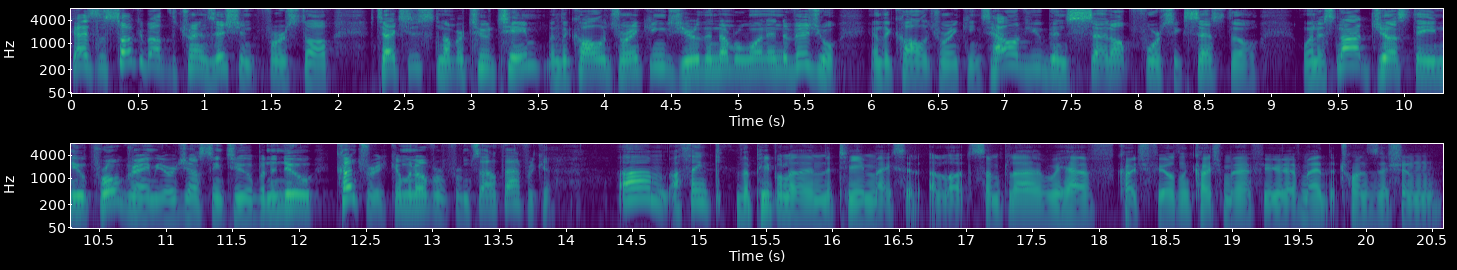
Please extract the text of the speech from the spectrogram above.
Guys, let's talk about the transition first off. Texas, number two team in the college rankings. You're the number one individual in the college rankings. How have you been set up for success, though, when it's not just a new program you're adjusting to, but a new country coming over from South Africa? Um, I think the people in the team makes it a lot simpler. We have Coach Fields and Coach Murphy who have made the transition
